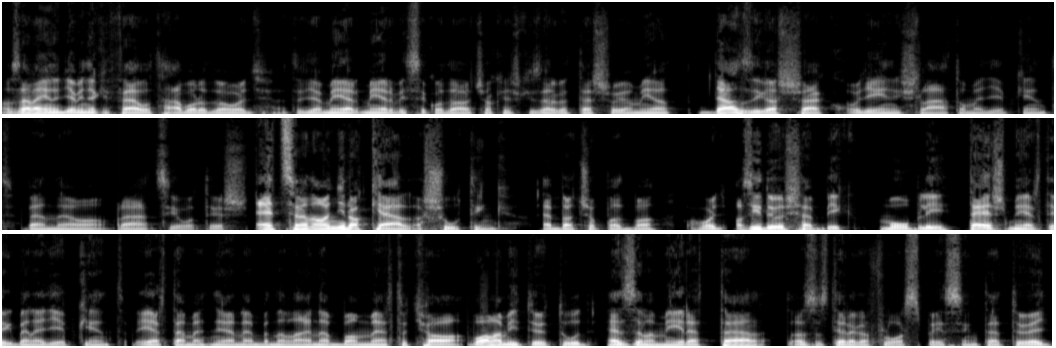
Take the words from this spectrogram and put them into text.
az elején ugye mindenki fel volt háborodva, hogy hát ugye miért, miért viszik oda csak és kizárólag a tesója miatt. De az igazság, hogy én is látom egyébként benne a rációt, és egyszerűen annyira kell a shooting ebbe a csapatba, hogy az idősebbik Mobley teljes mértékben egyébként értelmet nyerne ebben a line mert hogyha valamit ő tud ezzel a mérettel, az az tényleg a floor spacing, tehát ő egy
